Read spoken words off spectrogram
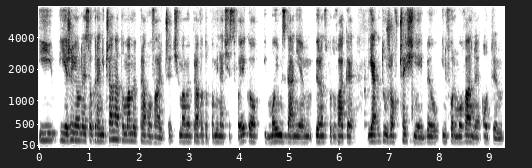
I jeżeli ona jest ograniczana, to mamy prawo walczyć, mamy prawo dopominać się swojego i moim zdaniem, biorąc pod uwagę, jak dużo wcześniej był informowany o tym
